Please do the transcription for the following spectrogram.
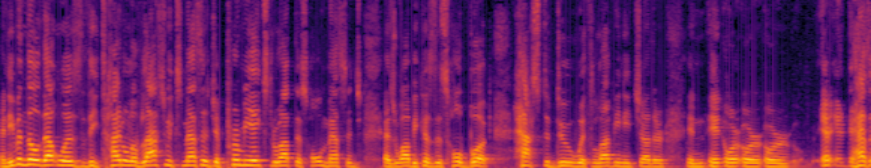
And even though that was the title of last week's message, it permeates throughout this whole message as well because this whole book has to do with loving each other in, in or, or, or it has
